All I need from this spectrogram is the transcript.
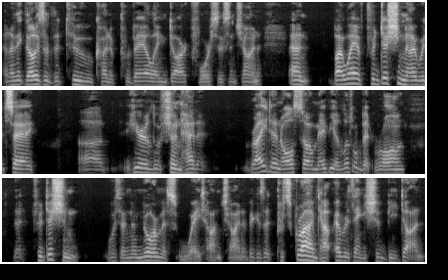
And I think those are the two kind of prevailing dark forces in China. And by way of tradition, I would say uh, here Lu Xun had it right and also maybe a little bit wrong that tradition was an enormous weight on China because it prescribed how everything should be done,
